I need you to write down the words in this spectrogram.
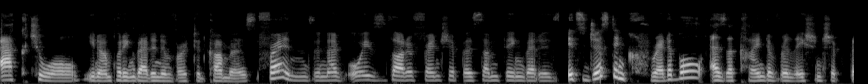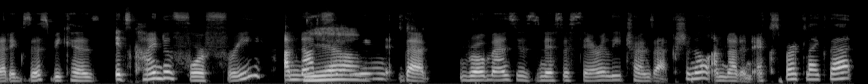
actual, you know, I'm putting that in inverted commas, friends. And I've always thought of friendship as something that is, it's just incredible as a kind of relationship that exists because it's kind of for free. I'm not yeah. saying that romance is necessarily transactional. I'm not an expert like that,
